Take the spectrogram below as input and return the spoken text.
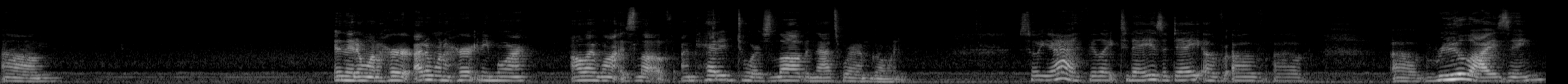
Um, and they don't want to hurt. I don't want to hurt anymore. All I want is love. I'm headed towards love, and that's where I'm going. So yeah, I feel like today is a day of of of, of realizing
